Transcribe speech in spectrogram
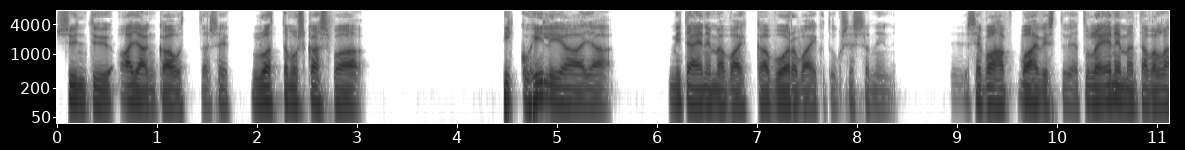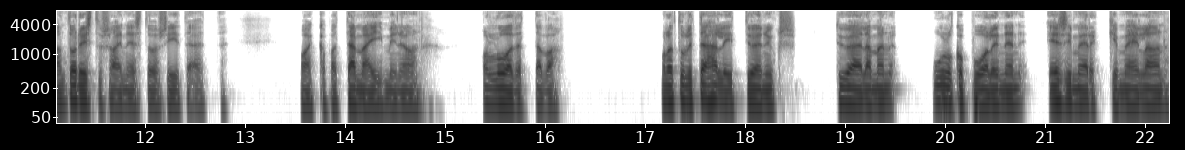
syntyy ajan kautta. Se luottamus kasvaa pikkuhiljaa ja mitä enemmän vaikka vuorovaikutuksessa, niin se vahvistuu ja tulee enemmän tavallaan todistusaineistoa siitä, että vaikkapa tämä ihminen on, on luotettava. Mulla tuli tähän liittyen yksi työelämän ulkopuolinen esimerkki. Meillä on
